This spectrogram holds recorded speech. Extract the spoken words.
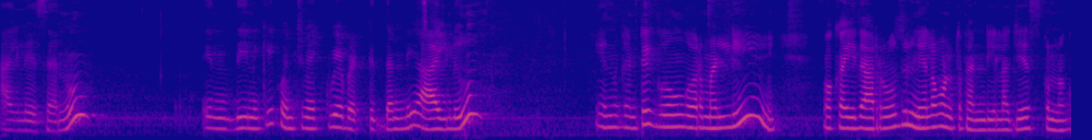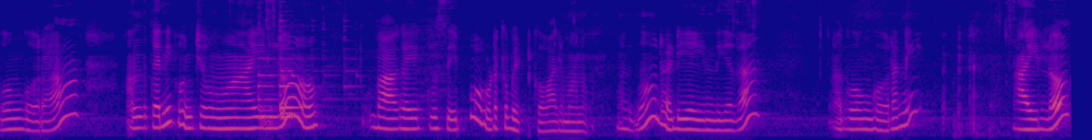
ఆయిల్ వేసాను. దీనికి కొంచెం ఎక్కువే పెట్టిద్దండి ఆయిల్. ఎందుకంటే గోంగూర మళ్ళీ ఒక ఐదు ఆరు రోజులు నిలవ ఉంటుందండి ఇలా చేసుకున్న గోంగూర. అందుకని కొంచెం ఆయిల్లో బాగా ఎక్కువసేపు ఉడకబెట్టుకోవాలి మనం. అదిగో రెడీ అయింది కదా. ఆ గోంగూరని ఆయిల్లో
